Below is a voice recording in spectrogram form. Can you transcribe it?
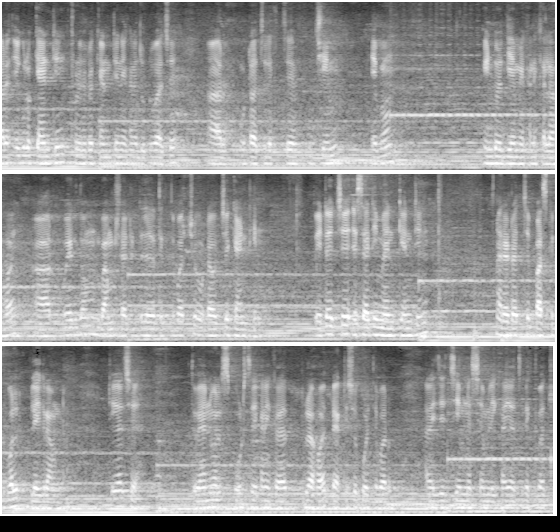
আর এগুলো ক্যান্টিন ছোটো ছোটো ক্যান্টিন এখানে দুটো আছে। আর ওটা হচ্ছে, দেখছে জিম এবং ইনডোর গেম এখানে খেলা হয়। আর একদম বাম সাইডেরটা যেটা দেখতে পাচ্ছ, ওটা হচ্ছে ক্যান্টিন তো এটা হচ্ছে এসআইটি ম্যান ক্যান্টিন আর এটা হচ্ছে বাস্কেটবল প্লেগ্রাউন্ড ঠিক আছে? তো অ্যানুয়াল স্পোর্টস এখানে খেলাধুলা হয় প্র্যাকটিসও করতে পারো। আর এই যে জিমনেশিয়াম লেখাই আছে, দেখতে পাচ্ছ?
